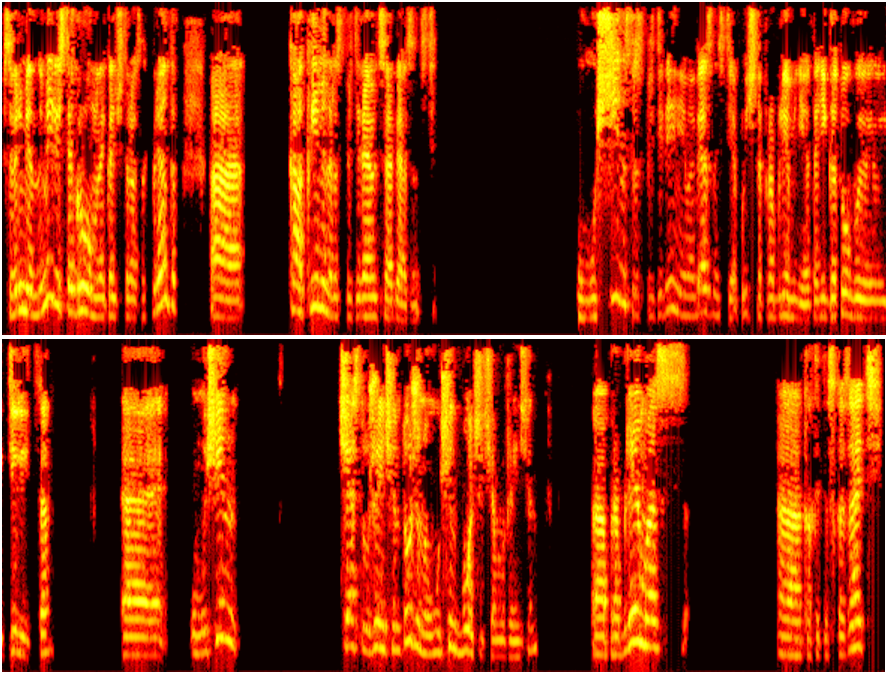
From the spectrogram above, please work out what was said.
В современном мире есть огромное количество разных вариантов. А, как именно распределяются обязанности. У мужчин с распределением обязанностей обычно проблем нет. Они готовы делиться. Э, у мужчин, часто у женщин тоже, но у мужчин больше, чем у женщин, э, проблема с, э, как это сказать,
